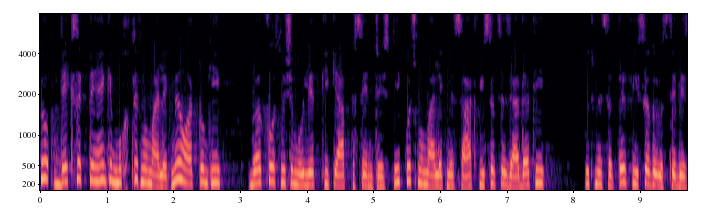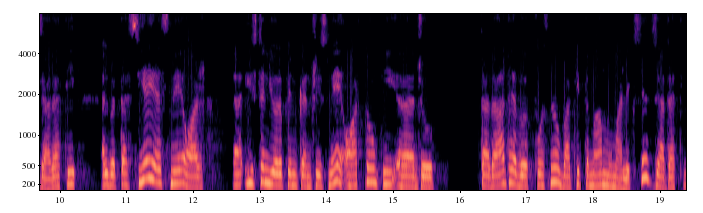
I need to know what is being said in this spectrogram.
تو دیکھ سکتے ہیں کہ مختلف ممالک میں عورتوں کی ورک فورس میں شمولیت کی کیا پرسینٹیج تھی کچھ ممالک میں ساٹھ فیصد سے زیادہ تھی کچھ میں ستر فیصد اور اس سے بھی زیادہ تھی البتہ سی آئی ایس میں اور ایسٹرن یورپین کنٹریز میں عورتوں کی جو تعداد ہے ورک فورس میں وہ باقی تمام ممالک سے زیادہ تھی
